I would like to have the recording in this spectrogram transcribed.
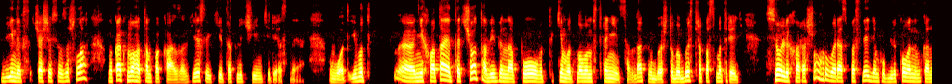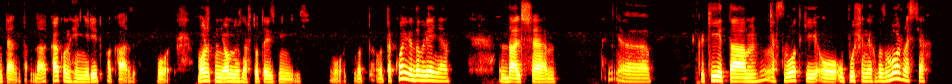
индекс чаще всего зашла, но как много там показов, есть ли какие-то ключи интересные. Вот. И вот э, не хватает отчетов именно по вот таким вот новым страницам, да, как бы, чтобы быстро посмотреть, все ли хорошо, грубо говоря, с последним публикованным контентом, да, как он генерит показы. Вот. Может, на нем нужно что-то изменить. Вот, вот, вот такое уведомление. Дальше э, какие-то сводки о упущенных возможностях,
